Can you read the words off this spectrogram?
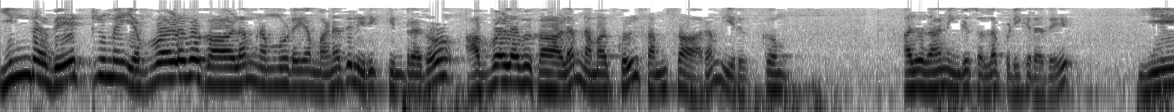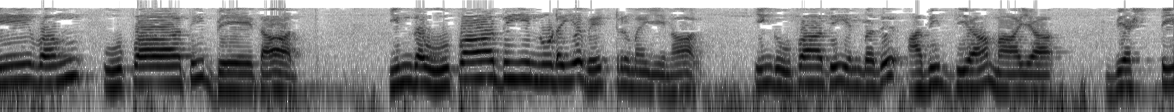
இந்த வேற்றுமை எவ்வளவு காலம் நம்முடைய மனதில் இருக்கின்றதோ அவ்வளவு காலம் நமக்குள் சம்சாரம் இருக்கும். அதுதான் இங்கு சொல்லப்படுகிறது. ஏவம் உபாதி பேதாத். இந்த உபாதியினுடைய வேற்றுமையினால் இங்கு உபாதி என்பது அவித்யா மாயா வியஷ்டி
